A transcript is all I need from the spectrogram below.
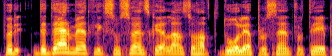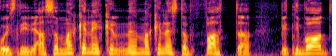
För det där med att liksom svenska landslag har haft dåliga procent från trepoängslinjen, alltså man kan, man kan nästan fatta, vet ni vad?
